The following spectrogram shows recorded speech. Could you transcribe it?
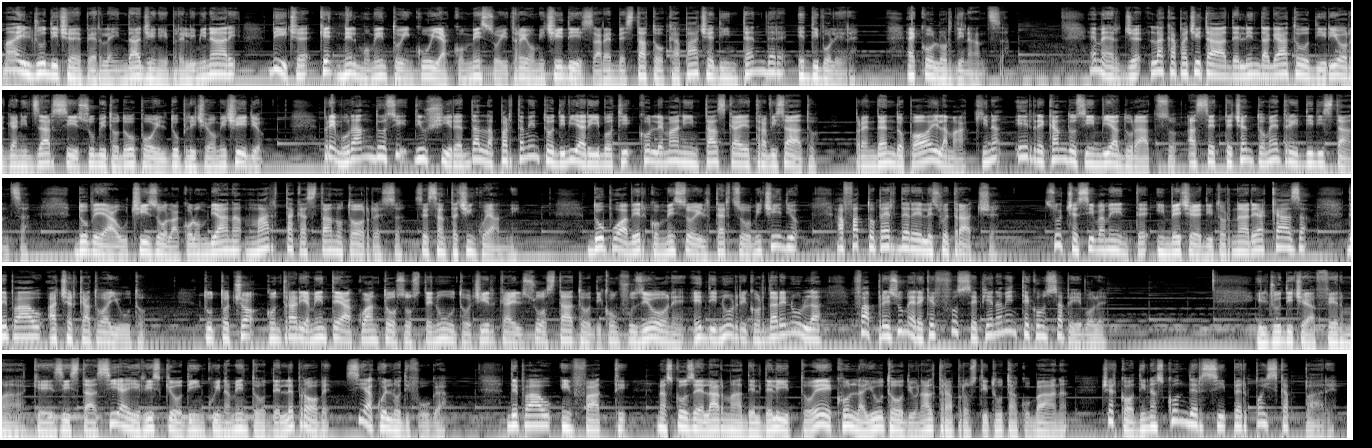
ma il giudice per le indagini preliminari dice che nel momento in cui ha commesso i tre omicidi sarebbe stato capace di intendere e di volere. Ecco l'ordinanza emerge la capacità dell'indagato di riorganizzarsi subito dopo il duplice omicidio, premurandosi di uscire dall'appartamento di via Riboti con le mani in tasca e travisato, prendendo poi la macchina e recandosi in via Durazzo, a 700 metri di distanza, dove ha ucciso la colombiana Marta Castano Torres, 65 anni. Dopo aver commesso il terzo omicidio, ha fatto perdere le sue tracce, Successivamente, invece di tornare a casa, De Pau ha cercato aiuto. Tutto ciò, contrariamente a quanto sostenuto circa il suo stato di confusione e di non ricordare nulla, fa presumere che fosse pienamente consapevole. Il giudice afferma che esista sia il rischio di inquinamento delle prove sia quello di fuga. De Pau, infatti, nascose l'arma del delitto e, con l'aiuto di un'altra prostituta cubana, cercò di nascondersi per poi scappare.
